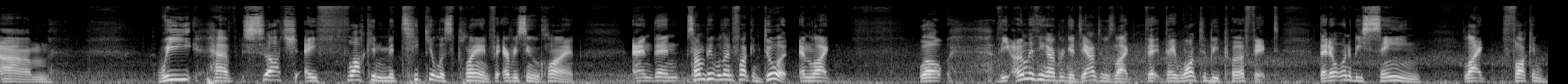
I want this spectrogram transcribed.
Um, we have such a fucking meticulous plan for every single client and then some people don't fucking do it. And like, Well, the only thing I bring it down to is like they, they want to be perfect. They don't want to be seen like fucking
